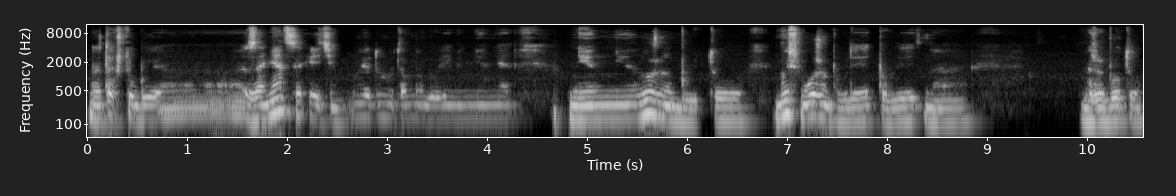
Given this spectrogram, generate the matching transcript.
но так, чтобы э, заняться этим, ну, я думаю, там много времени не, не, не нужно будет, то мы сможем повлиять, повлиять на, на работу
